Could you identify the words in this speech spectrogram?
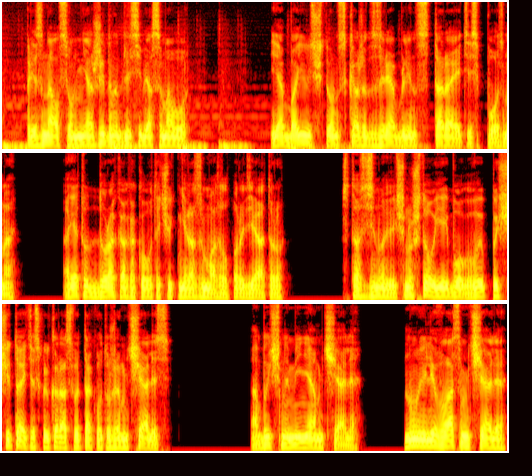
— признался он неожиданно для себя самого. «Я боюсь, что он скажет, зря, блин, стараетесь поздно. А я тут дурака какого-то чуть не размазал по радиатору. Стас Зиновьевич, ну что ей-богу, вы посчитайте, сколько раз вы так вот уже мчались». «Обычно меня мчали. Ну или вас мчали.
